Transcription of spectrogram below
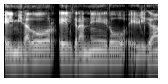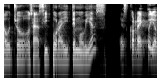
el mirador, el granero, el gaucho, o sea, ¿sí por ahí te movías? Es correcto, yo,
